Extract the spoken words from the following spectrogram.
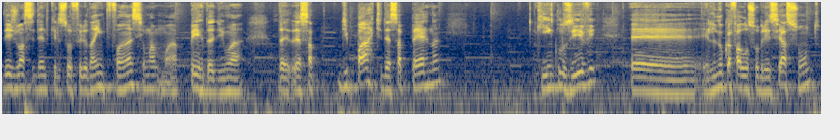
desde um acidente que ele sofreu na infância, uma, uma perda de uma de- dessa de parte dessa perna, que inclusive é, ele nunca falou sobre esse assunto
